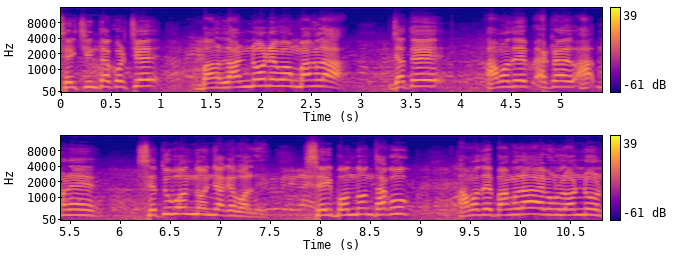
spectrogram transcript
সেই চিন্তা করছে লন্ডন এবং বাংলা যাতে আমাদের একটা মানে সেতু বন্ধন যাকে বলে। সেই বন্ধন থাকুক, আমাদের বাংলা এবং লন্ডন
